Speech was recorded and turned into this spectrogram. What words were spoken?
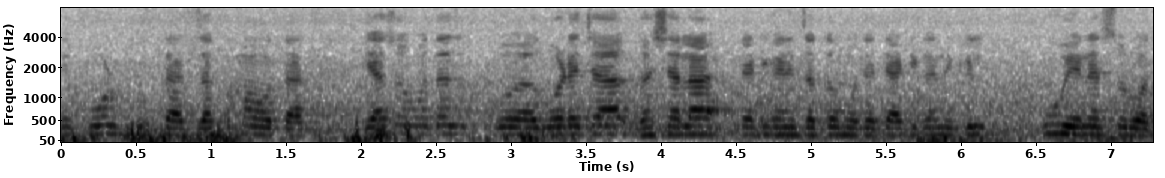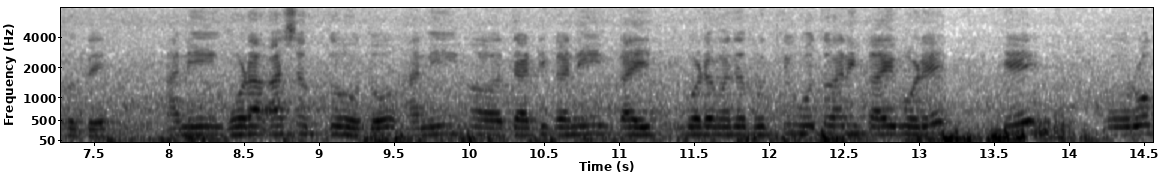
ते फोड फुटतात जखमा होतात. यासोबतच घोड्याच्या घशाला त्या ठिकाणी जखम होते. त्या ठिकाणी देखील पू येण्यास सुरुवात होते. आणि घोडा अशक्त होतो आणि त्या ठिकाणी काही घोड्यामध्ये मृत्यू होतो आणि काही घोडे हे रोग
